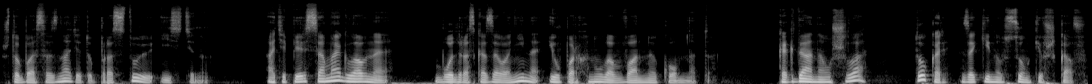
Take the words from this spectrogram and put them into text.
чтобы осознать эту простую истину. А теперь самое главное, бодро сказала Нина и упорхнула в ванную комнату. Когда она ушла, токарь, закинув сумки в шкаф,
